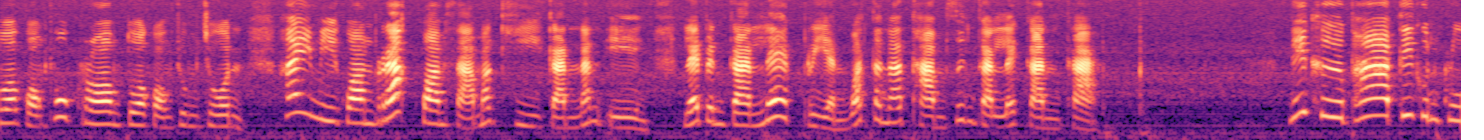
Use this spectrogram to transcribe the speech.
ตัวของผู้ครองตัวของชุมชน ให้มีความรักความสามัคคีกันนั่นเอง และเป็นการแลกเปลี่ยนวัฒนธรรมซึ่งกันและกันค่ะนี่คือภาพที่คุณครู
